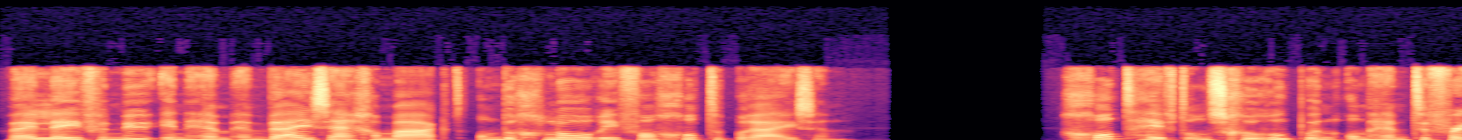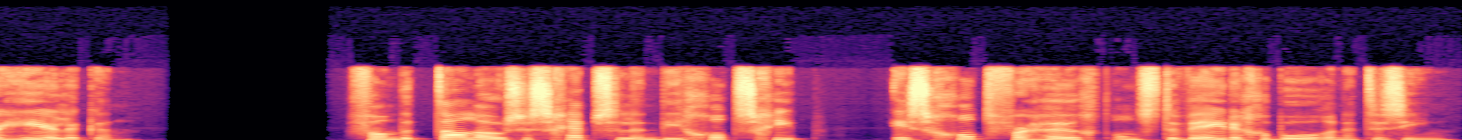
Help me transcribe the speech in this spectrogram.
wij leven nu in Hem en wij zijn gemaakt om de glorie van God te prijzen. God heeft ons geroepen om Hem te verheerlijken. Van de talloze schepselen die God schiep, is God verheugd ons de wedergeborene te zien,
